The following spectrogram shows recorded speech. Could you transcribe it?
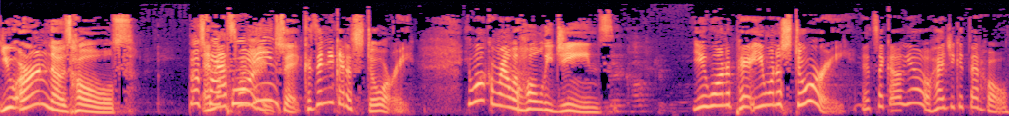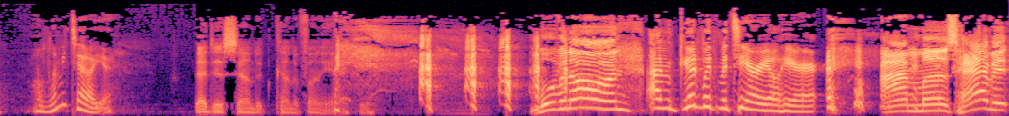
You earn those holes. That's and my that's point. what means it. Because then you get a story. You walk around with holy jeans. You want a pair. You want a story. It's like, oh, yo, how'd you get that hole? Well, let me tell you. That just sounded kind of funny, actually. Moving on. I'm good with material here. I must have it.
